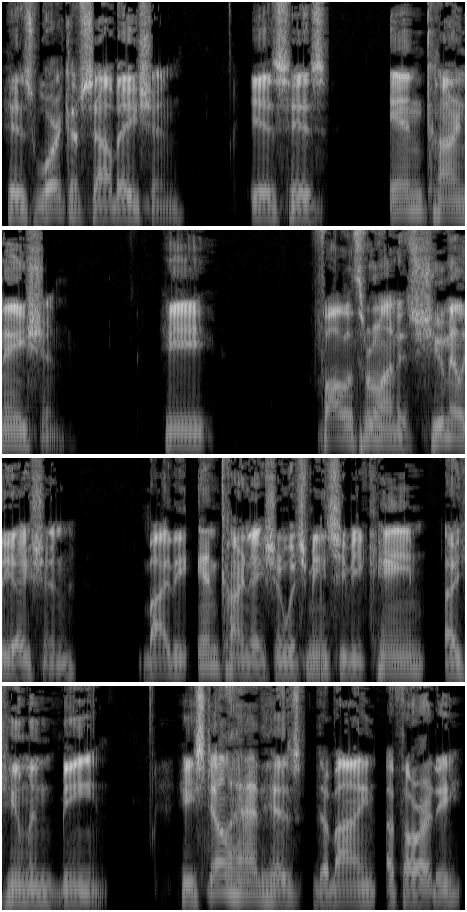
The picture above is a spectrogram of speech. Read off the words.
his work of salvation is his incarnation. He followed through on his humiliation by the incarnation, which means he became a human being. He still had his divine authority,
